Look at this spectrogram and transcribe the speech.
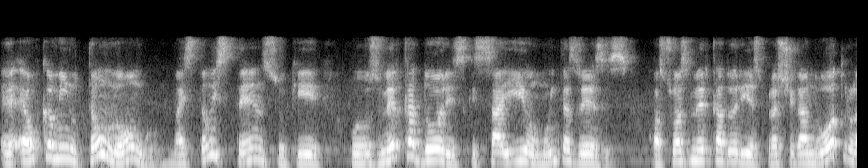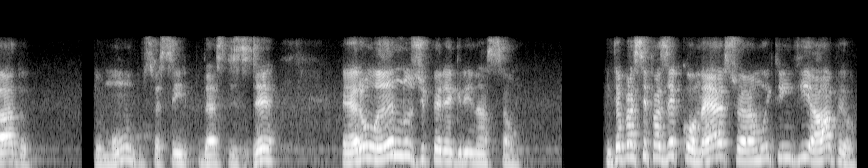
é, é um caminho tão longo, mas tão extenso, que os mercadores que saíam muitas vezes com as suas mercadorias para chegar no outro lado do mundo, se assim pudesse dizer, eram anos de peregrinação. Então, para se fazer comércio era muito inviável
